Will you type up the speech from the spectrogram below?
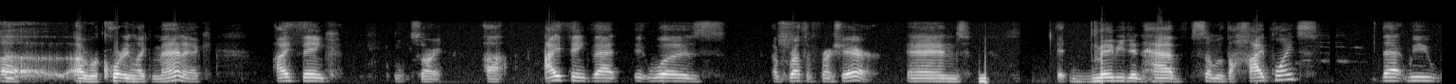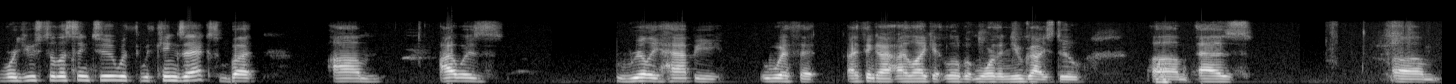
uh, a recording like Manic, I think, sorry, uh, I think that it was a breath of fresh air, and it maybe didn't have some of the high points that we were used to listening to with with King's X, but um, I was really happy with it. I think I, I, like it a little bit more than you guys do. Um, as um,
